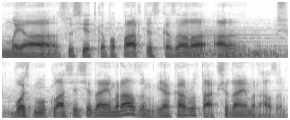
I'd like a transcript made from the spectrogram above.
моя сусідка по парті сказала, а в восьмому класі сідаємо разом. Я кажу, так, сідаємо разом.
